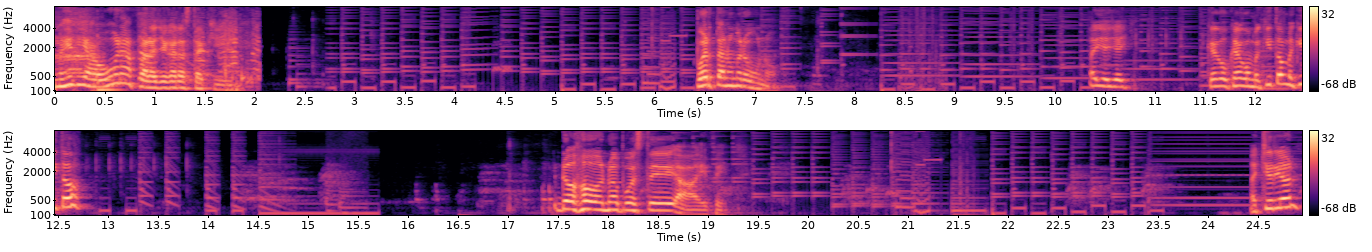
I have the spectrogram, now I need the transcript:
Media hora para llegar hasta aquí. Puerta número uno. Ay, ay, ay. ¿Qué hago? ¿Qué hago? ¿Me quito? ¿Me quito? No, no aposté. Ay, fe. ¿A Chirión?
